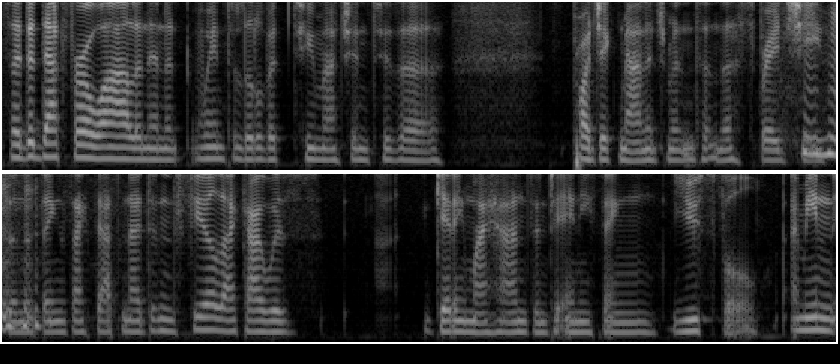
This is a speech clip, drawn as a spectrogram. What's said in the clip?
So I did that for a while, and then it went a little bit too much into the project management and the spreadsheets and the things like that, and I didn't feel like I was getting my hands into anything useful. I mean,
